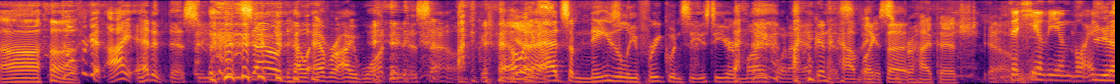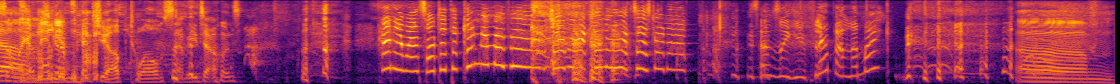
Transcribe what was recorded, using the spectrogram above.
Uh, Don't forget, I edit this, so you can sound however I want you to sound. I'm gonna, add some nasally frequencies to your mic when I edit gonna this. have, like like a the- super high pitched. The helium voice. yeah, Sound like a I'm just medium. gonna pitch you up twelve semitones. Anyway, so did the Kingdom of Belgium exist or not? Sounds like you flip on the mic. um,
